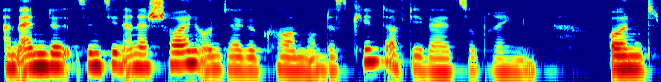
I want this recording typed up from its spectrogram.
am Ende sind sie in einer Scheune untergekommen, um das Kind auf die Welt zu bringen. Und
